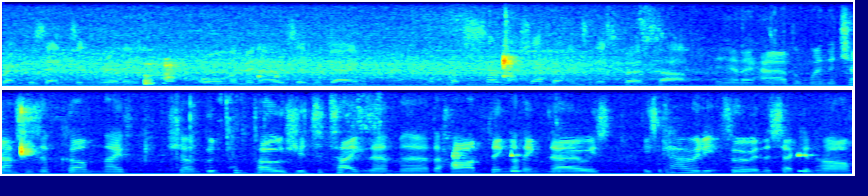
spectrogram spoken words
Representing really all the minnows in the game. They've put so much effort into this first half. Yeah, they have. And when the chances have come, they've shown good composure to take them. Uh, the hard thing, I think, now is he's carrying it through in the second half.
